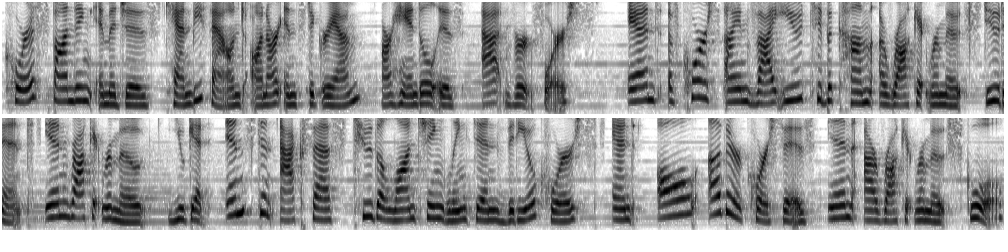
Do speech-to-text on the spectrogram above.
Corresponding images can be found on our Instagram. Our handle is at VirtForce. And of course, I invite you to become a Rocket Remote student. In Rocket Remote, you get instant access to the launching LinkedIn video course and all other courses in our Rocket Remote school.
